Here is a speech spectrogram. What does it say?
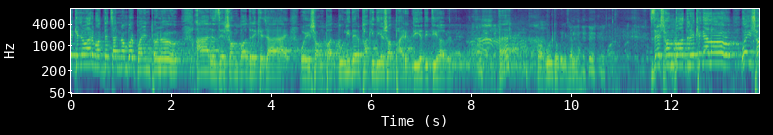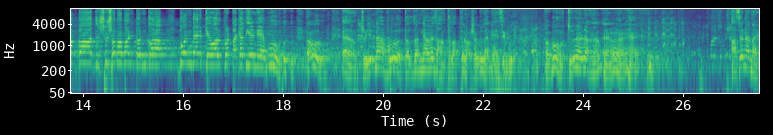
রেখে যাওয়ার মধ্যে চার নম্বর পয়েন্ট হলো আর যে সম্পদ রেখে যায় ওই সম্পদ বুনিদের ফাঁকি দিয়ে সব ভাইয়ের দিয়ে দিতে হবে। হ্যাঁ? উল্টো বলি ফেললাম। যে সম্পদ রেখে গেল ওই সম্পদ সুষম বন্টন করা বোনদেরকে অল্প টাকা দিয়ে নেবু। ও তুই না বু তোর জন্য আমি জানতলাতে রসগোল্লা নিয়েছি বু। বু তুই হ্যাঁ। আছে না নাই?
